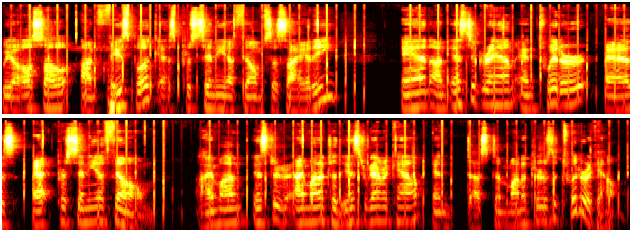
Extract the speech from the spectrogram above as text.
We are also on Facebook as Proscenia Film Society and on Instagram and Twitter as at Persinia Film. I'm on Instagram. I monitor the Instagram account, and Dustin monitors the Twitter account.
